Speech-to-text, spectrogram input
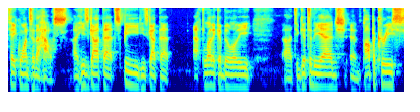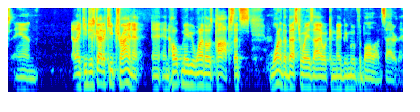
take one to the house. Uh, he's got that speed, he's got that athletic ability uh, to get to the edge and pop a crease. And I think you just got to keep trying it and, and, hope maybe one of those pops. That's one of the best ways Iowa can maybe move the ball on Saturday.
